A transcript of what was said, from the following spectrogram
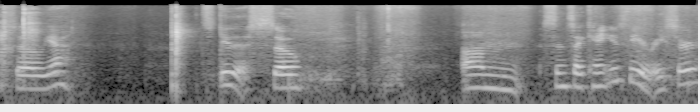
So yeah, let's do this. So, um, since I can't use the eraser,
